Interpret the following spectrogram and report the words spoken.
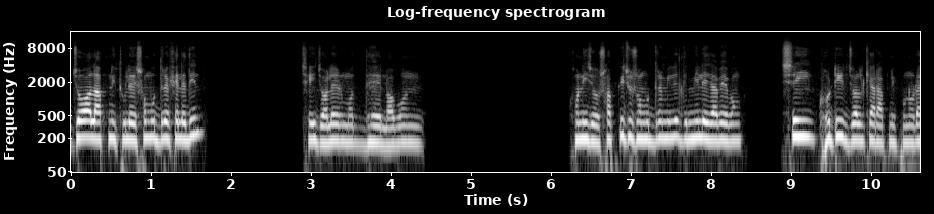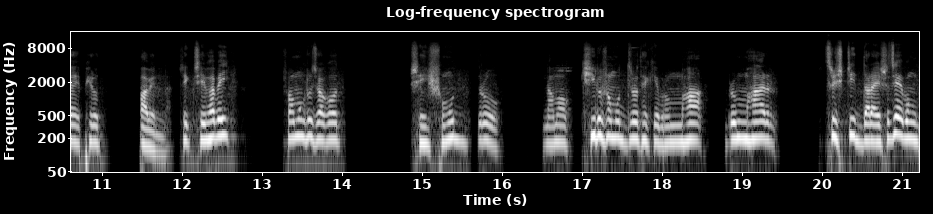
জল আপনি তুলে সমুদ্রে ফেলে দিন, সেই জলের মধ্যে লবণ, খনিজ সব কিছু সমুদ্রে মিলে মিলে যাবে এবং সেই ঘটির জলকে আর আপনি পুনরায় ফেরত পাবেন না। ঠিক সেভাবেই সমগ্র জগৎ সেই সমুদ্র নামক ক্ষীর সমুদ্র থেকে ব্রহ্মা, ব্রহ্মার সৃষ্টির দ্বারা এসেছে এবং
